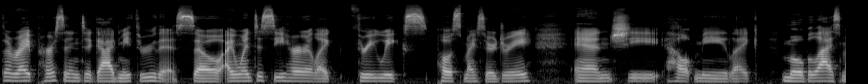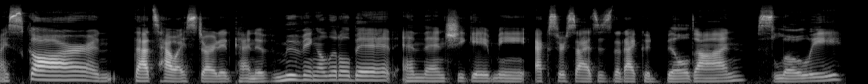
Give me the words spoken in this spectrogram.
the right person to guide me through this. So I went to see her like three weeks post my surgery, and she helped me like mobilize my scar. And that's how I started kind of moving a little bit. And then she gave me exercises that I could build on slowly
